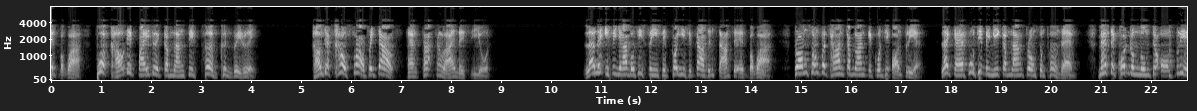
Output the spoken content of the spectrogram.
7 บอกว่า พวกเขาได้ไปด้วยกำลังที่เพิ่มขึ้นเรื่อยๆ เขาจะเข้าเฝ้าพระเจ้าแห่งพระทั้งหลายในซีโยน และในอิสยาห์บทที่ 40 ข้อ 29 ถึง 31 บอกว่าพระองค์ทรงประทานกำลังแก่คนที่อ่อนเปลี่ย และแก่ผู้ที่ไม่มีกำลังพระองค์ทรงเพิ่มแรง แม้แต่คนหนุ่มๆจะอ่อนเปลี่ย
